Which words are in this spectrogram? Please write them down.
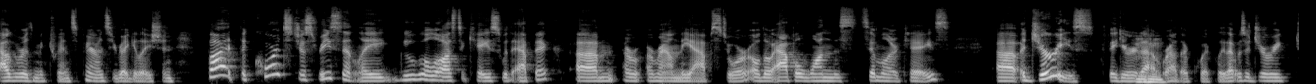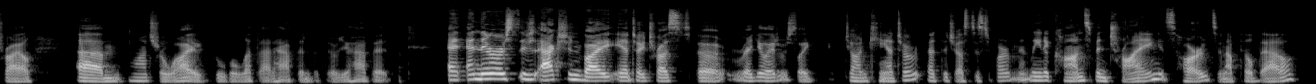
algorithmic transparency regulation. But the courts just recently google lost a case with epic um, around the app store although apple won this similar case. Uh, a jury's figured it mm-hmm. out rather quickly. That was a jury trial um, I'm not sure why Google let that happen, but there you have it. And, and there is there's action by antitrust uh, regulators like John Kanter at the Justice Department. Lina Khan's been trying. It's hard. It's an uphill battle,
